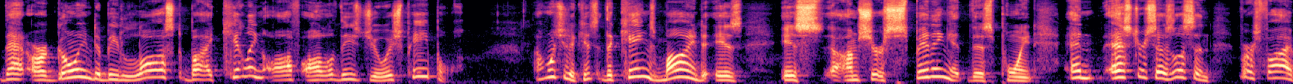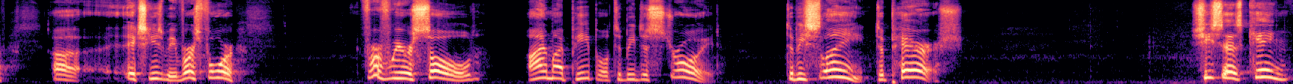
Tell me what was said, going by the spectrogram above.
that are going to be lost by killing off all of these Jewish people. I want you to consider the king's mind is is I'm sure spinning at this point. And Esther says, listen, verse 5, uh, excuse me, verse 4 For if we are sold, I and my people, to be destroyed, to be slain, to perish. She says, King,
